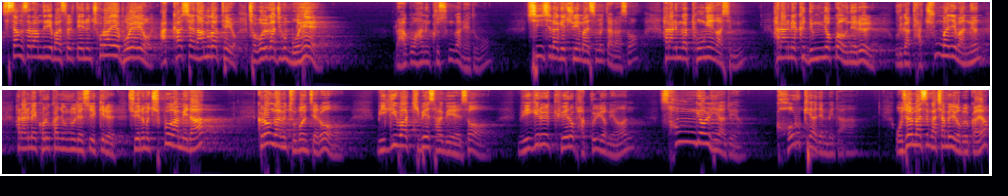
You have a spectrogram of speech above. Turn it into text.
세상 사람들이 봤을 때는 초라해 보여요. 아카시아 나무 같아요. 저걸 가지고 뭐해? 라고 하는 그 순간에도 신실하게 주의 말씀을 따라서 하나님과 동행하심 하나님의 그 능력과 은혜를 우리가 다 충만히 받는 하나님의 거룩한 종들 될수 있기를 주의 이름을 축복합니다. 그런가 하면 두 번째로 위기와 기회 사회에서 위기를 기회로 바꾸려면 성결해야 돼요. 거룩해야 됩니다. 5절 말씀 같이 한번 읽어볼까요?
